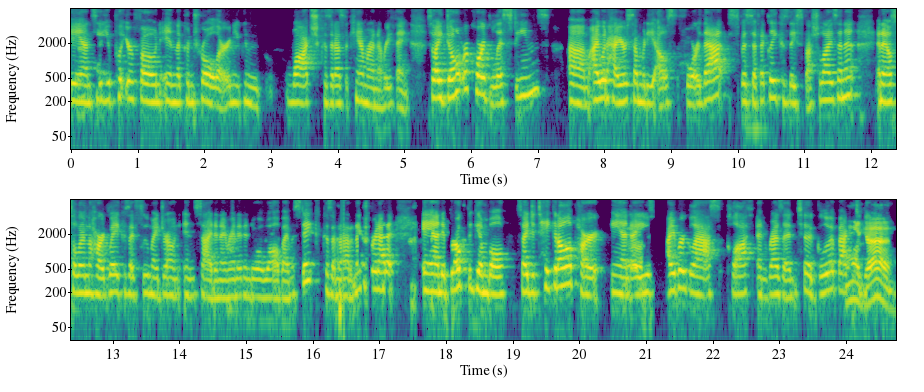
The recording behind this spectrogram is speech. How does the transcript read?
and so you put your phone in the controller and you can watch because it has the camera and everything. So I don't record listings. Um, I would hire somebody else for that specifically because they specialize in it. And I also learned the hard way because I flew my drone inside and I ran it into a wall by mistake because I'm not an expert at it. And it broke the gimbal. So I had to take it all apart and I used fiberglass, cloth, and resin to glue it back oh my together. God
